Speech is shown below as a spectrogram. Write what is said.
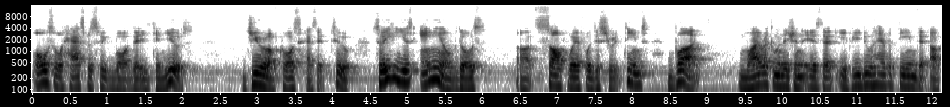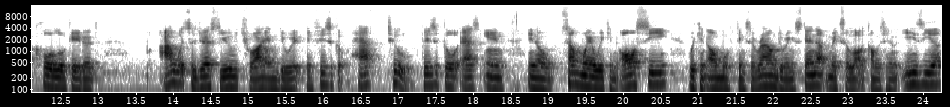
also has specific board that you can use. Jira, of course, has it too. So you can use any of those uh, software for distributed teams, but my recommendation is that if you do have a team that are co-located, I would suggest you try and do it in physical. Have two physical, as in you know somewhere we can all see, we can all move things around during stand up, makes a lot of conversation easier,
